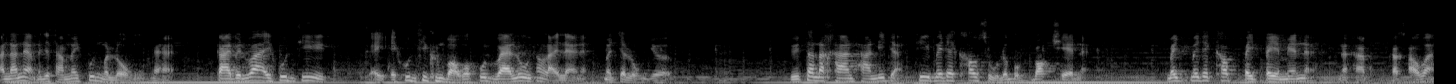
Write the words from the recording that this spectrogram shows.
อันนั้นเนี่ยมันจะทำให้หุ้นมันลงนะฮะกลายเป็นว่าไอ้หุ้นที่ ไอ้ไอ้หุ้นที่คุณบอกว่าหุ้น value ทั้งหลายแหล่เนี่ยมันจะลงเยอะ หรือธนาคารพาณิชย์อะที่ไม่ได้เข้าสู่ระบบบล็อกเชนอะไม่ไม่ได้เข้าไป payment อะนะครับกับเขาอะ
